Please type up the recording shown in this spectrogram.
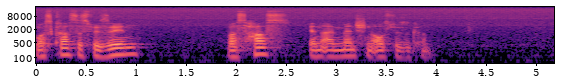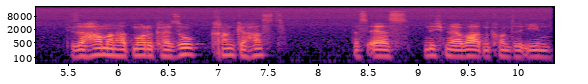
Und was krass ist, wir sehen, was Hass in einem Menschen auslösen kann. Dieser Hamann hat Mordecai so krank gehasst, dass er es nicht mehr erwarten konnte, ihn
